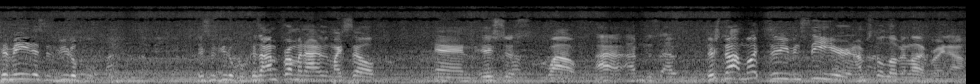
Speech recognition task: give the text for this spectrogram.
to me this is beautiful. This is beautiful because I'm from an island myself, and it's just wow. I, I'm just I, there's not much to even see here, and I'm still loving life right now.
